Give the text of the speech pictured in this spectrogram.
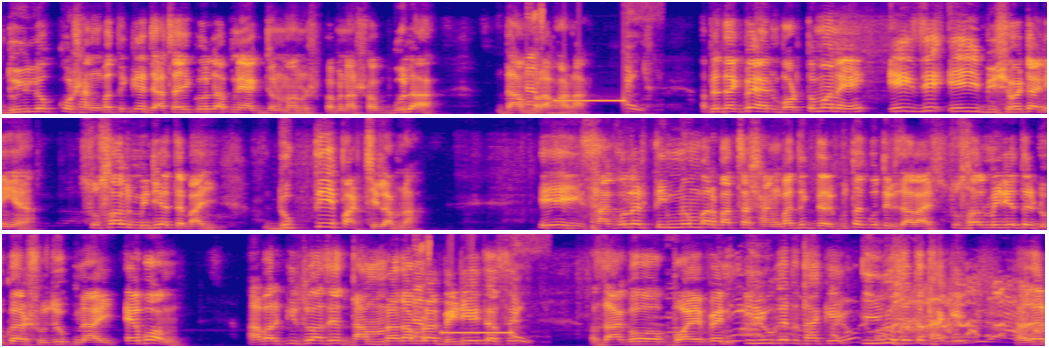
দুই লক্ষ সাংবাদিককে যাচাই করলে আপনি একজন মানুষ পাবেন আর সবগুলা দামরা ভাড়া। আপনি দেখবেন বর্তমানে এই যে এই বিষয়টা নিয়ে সোশ্যাল মিডিয়াতে ভাই ঢুকতেই পারছিলাম না। এই ছাগলের তিন নম্বর বাচ্চা সাংবাদিকদের গুতাগুতির জ্বালায় সোশ্যাল মিডিয়াতে ঢুকার সুযোগ নাই এবং আবার কিছু আছে দামরা দামরা বেরিয়েছে জাগো বয়ফ্রেন্ড ইউকেতে থাকে ইউএসএতে থাকে, তাদের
